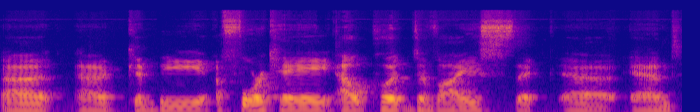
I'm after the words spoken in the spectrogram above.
uh, uh, could be a 4K output device that uh, and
